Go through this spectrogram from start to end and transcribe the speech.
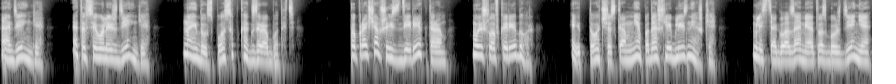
А деньги — это всего лишь деньги. Найду способ, как заработать. Попрощавшись с директором, вышла в коридор. И тотчас ко мне подошли близняшки. Блестя глазами от возбуждения,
